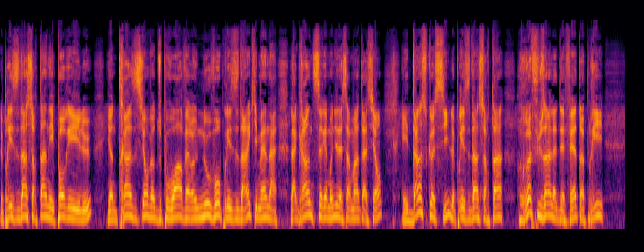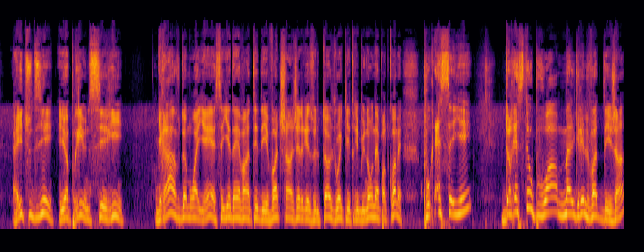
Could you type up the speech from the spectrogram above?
le, président sortant n'est pas réélu, il y a une transition vers du pouvoir vers un nouveau président qui mène à la grande cérémonie de sermentation. Et dans ce cas-ci, le président sortant, refusant la défaite, a pris a étudié et a pris une série grave de moyens, essayer d'inventer des votes, changer le résultat, jouer avec les tribunaux, n'importe quoi, mais pour essayer de rester au pouvoir malgré le vote des gens.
